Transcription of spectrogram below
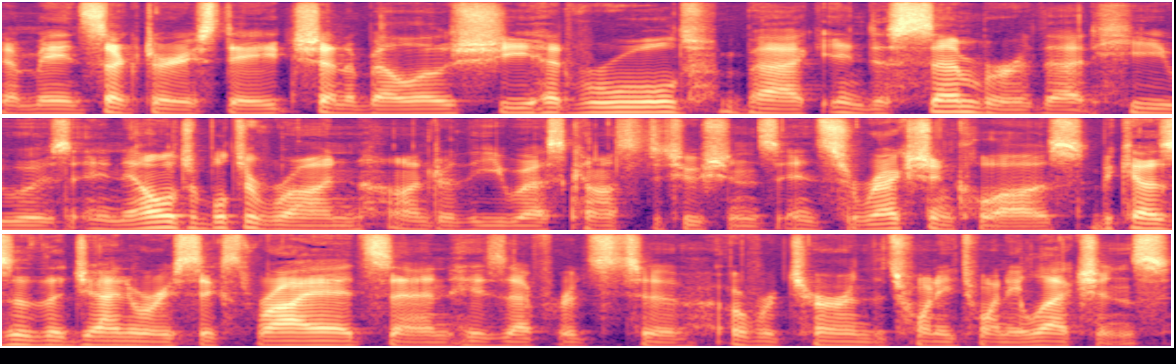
You know, Maine Secretary of State Shenna Bellows, she had ruled back in December that he was ineligible to run under the U.S. Constitution's insurrection clause because of the January 6th riots and his efforts to overturn the 2020 elections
